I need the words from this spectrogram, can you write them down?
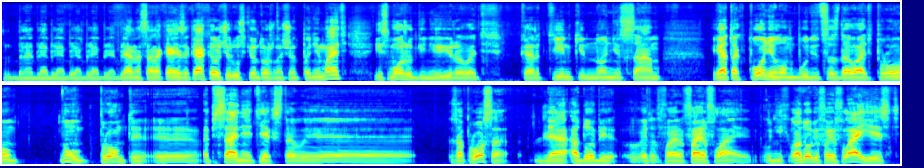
бля-бля-бля-бля-бля-бля-бля, на 40 языках, короче, русский он тоже начнет понимать и сможет генерировать картинки, но не сам. Я так понял, он будет создавать пром ну, промпты, э, описание текстовые э, запроса для Adobe этот Fire- Firefly. У них у Adobe Firefly есть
